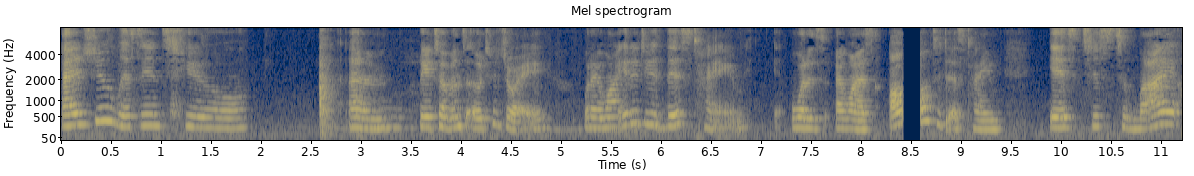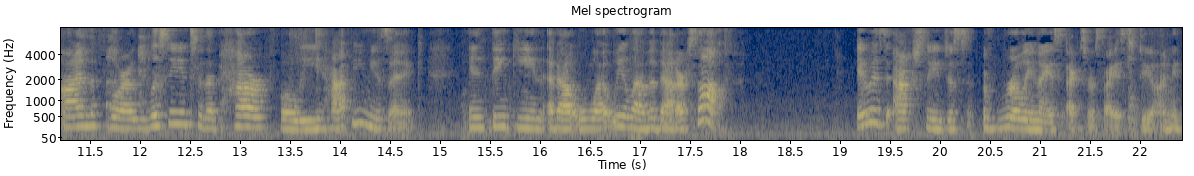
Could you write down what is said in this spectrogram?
as you listen to um, Beethoven's Ode to Joy, what I want you to do this time, what is I want us all to do this time, is just to lie on the floor listening to the powerfully happy music and thinking about what we love about ourselves. It was actually just a really nice exercise to do. I mean,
